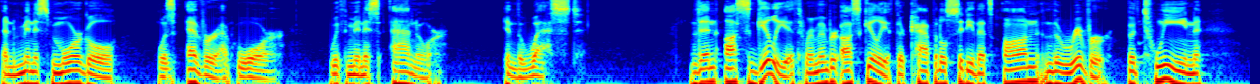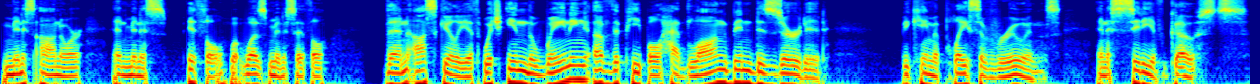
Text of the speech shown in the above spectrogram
And Minas Morgul was ever at war with Minas Anor in the west. Then Osgiliath, remember Osgiliath, their capital city that's on the river between Minas Anor and Minas Ithil, what was Minas Ithil. Then Osgiliath, which in the waning of the people had long been deserted, became a place of ruins and a city of ghosts.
